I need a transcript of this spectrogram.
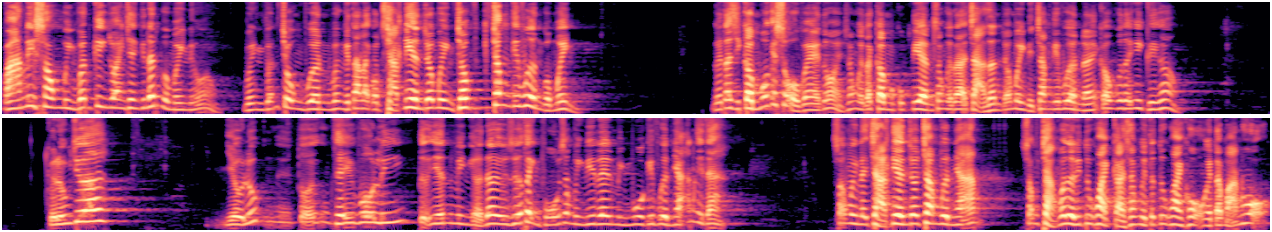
Bán đi xong mình vẫn kinh doanh trên cái đất của mình, đúng không? Mình vẫn trồng vườn, người ta lại còn trả tiền cho mình trong trong cái vườn của mình. Người ta chỉ cầm mỗi cái sổ về thôi, xong người ta cầm một cục tiền, xong người ta trả dần cho mình để chăm cái vườn đấy. Các ông có thấy nghịch lý không? Có đúng chưa? Nhiều lúc tôi cũng thấy vô lý, tự nhiên mình ở đây giữa thành phố xong mình đi lên mình mua cái vườn nhãn người ta. Xong mình lại trả tiền cho trăm vườn nhãn. Xong chẳng bao giờ đi thu hoạch cả, xong người ta thu hoạch hộ, người ta bán hộ.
